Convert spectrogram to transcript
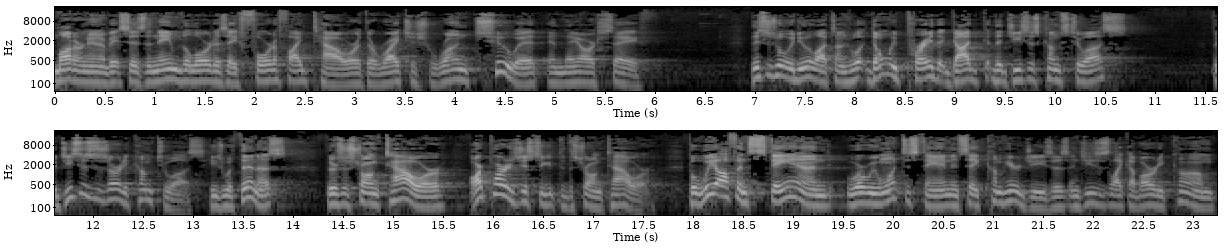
modern NIV. It says, The name of the Lord is a fortified tower. The righteous run to it, and they are safe. This is what we do a lot of times. What, don't we pray that God, that Jesus comes to us? But Jesus has already come to us. He's within us. There's a strong tower. Our part is just to get to the strong tower. But we often stand where we want to stand and say, Come here, Jesus. And Jesus is like, I've already come.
